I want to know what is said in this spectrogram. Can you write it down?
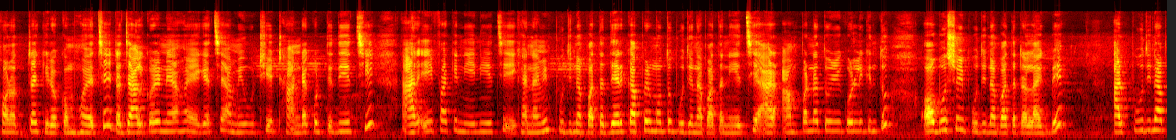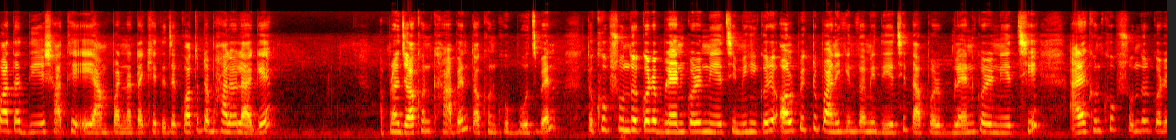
ঘনত্বটা কীরকম হয়েছে। এটা জাল করে নেওয়া হয়ে গেছে। আমি উঠিয়ে ঠান্ডা করতে দিয়েছি। আর এই ফাঁকে নিয়ে নিয়েছি। এখানে আমি পুদিনা পাতা, দেড় কাপের মতো পুদিনা পাতা নিয়েছি। আর আমপান্না তৈরি করলে কিন্তু অবশ্যই পুদিনা পাতাটা লাগবে। আর পুদিনা পাতা দিয়ে সাথে এই আমপান্নাটা খেতে যে কতটা ভালো লাগে আপনারা যখন খাবেন, তখন খুব বুঝবেন। তো খুব সুন্দর করে ব্লেন্ড করে নিয়েছি, মিহি করে। অল্প একটু পানি কিন্তু আমি দিয়েছি, তারপর ব্লেন্ড করে নিয়েছি। আর এখন খুব সুন্দর করে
